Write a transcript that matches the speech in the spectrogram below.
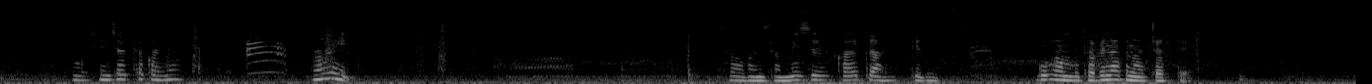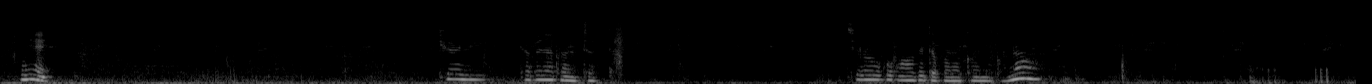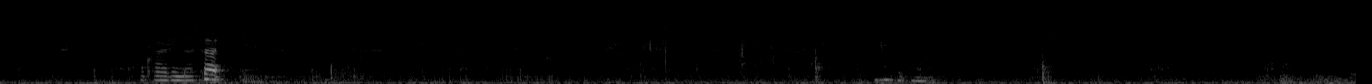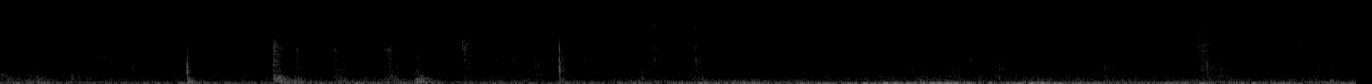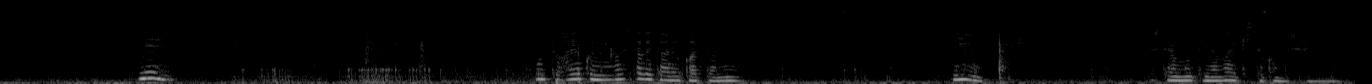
もう死んじゃったかな。はい。さあガニさん水変えたけどご飯も食べなくなっちゃって。ねえ。急に食べなくなっちゃった。違うご飯あげたからかんのかな。おかえりなさい。ねえもっと早く逃がしてあげたらよかったね。ねえ。そしたらもっと長生きしたかもしれないね。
